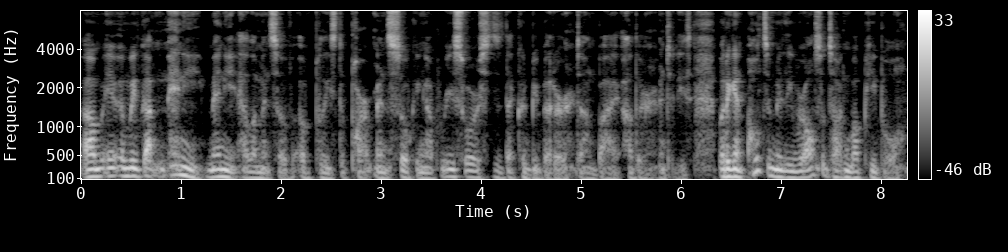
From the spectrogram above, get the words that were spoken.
Um, and we've got many, many elements of, of police departments soaking up resources that could be better done by other entities. But again, ultimately, we're also talking about people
